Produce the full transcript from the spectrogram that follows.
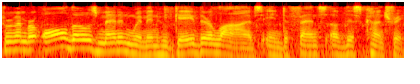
to remember all those men and women who gave their lives in defense of this country.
